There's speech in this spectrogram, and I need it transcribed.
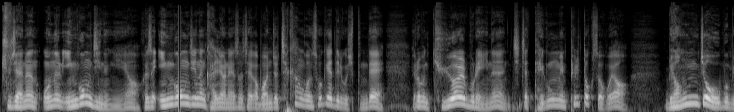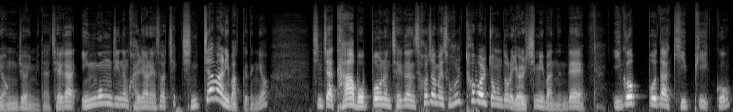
주제는 오늘 인공지능이에요. 그래서 인공지능 관련해서 제가 먼저 책 한 권 소개해드리고 싶은데 여러분 듀얼 브레인은 진짜 대국민 필독서고요. 명저 오브 명저입니다. 제가 인공지능 관련해서 책 진짜 많이 봤거든요. 진짜 다 못 보는 책은 서점에서 훑어볼 정도로 열심히 봤는데 이것보다 깊이 있고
